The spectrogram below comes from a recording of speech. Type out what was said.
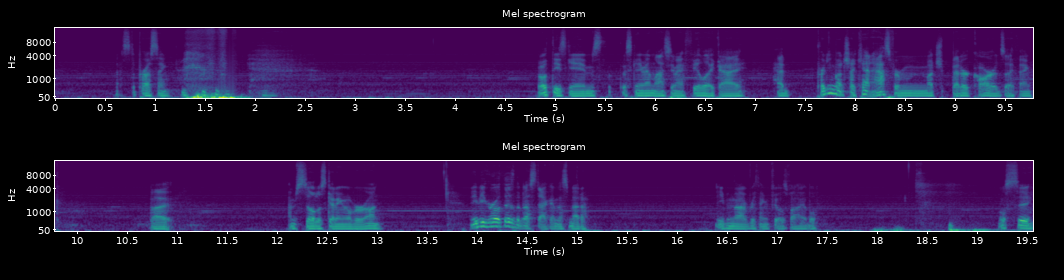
That's depressing. Both these games, this game and last game, I feel like I had pretty much, I can't ask for much better cards, I think. But I'm still just getting overrun. Maybe Growth is the best deck in this meta. Even though everything feels viable. We'll see.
